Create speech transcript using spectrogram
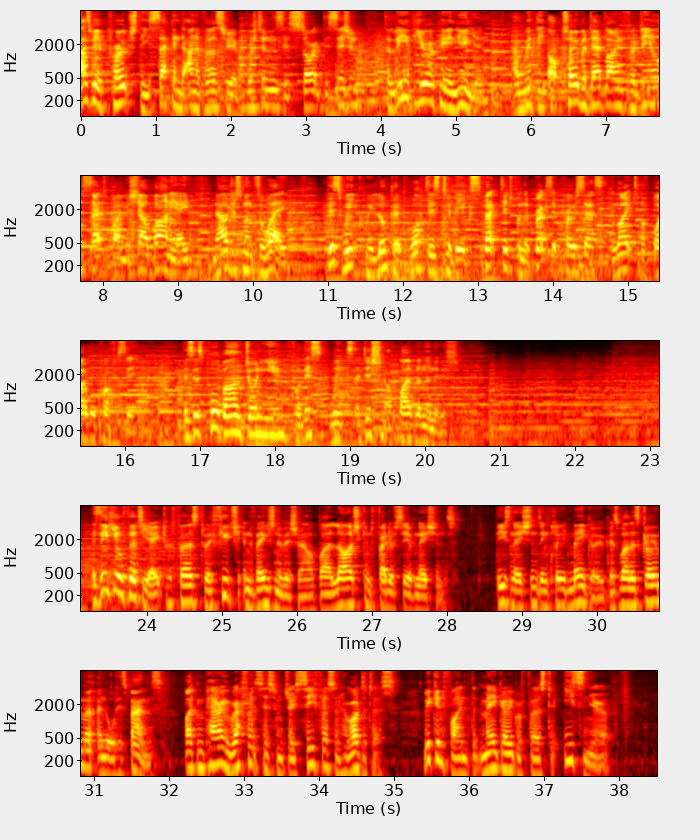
As we approach the second anniversary of Britain's historic decision to leave the European Union, and with the October deadline for a deal set by Michel Barnier now just months away, this week we look at what is to be expected from the Brexit process in light of Bible prophecy. This is Paul Barnes joining you for this week's edition of Bible in the News. Ezekiel 38 refers to a future invasion of Israel by a large confederacy of nations. These nations include Magog, as well as Gomer and all his bands. By comparing references from Josephus and Herodotus, we can find that Magog refers to Eastern Europe,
